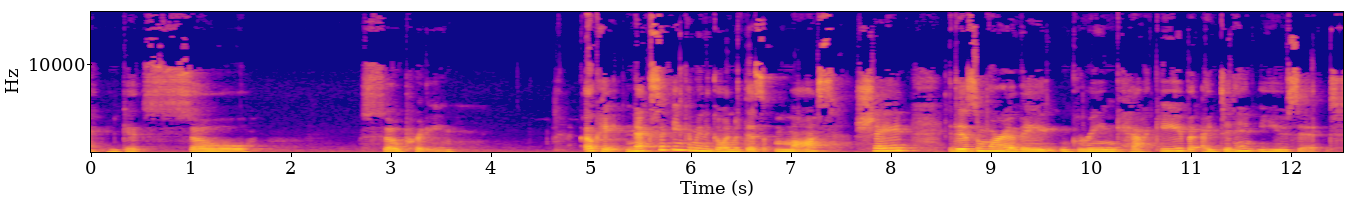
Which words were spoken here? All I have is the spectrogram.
And get so, so pretty. Okay, next I think I'm gonna go in with this Moss shade. It is more of a green khaki, but I didn't use it.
